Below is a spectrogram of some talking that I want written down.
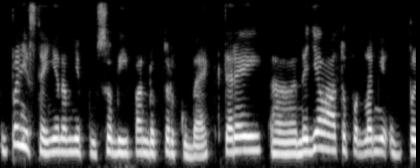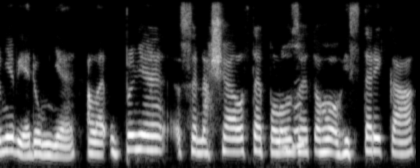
úplně stejně na mě působí pan doktor Kubek, který e, nedělá to podle mě úplně vědomně, ale úplně se našel v té poloze mm-hmm. toho hysterika,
